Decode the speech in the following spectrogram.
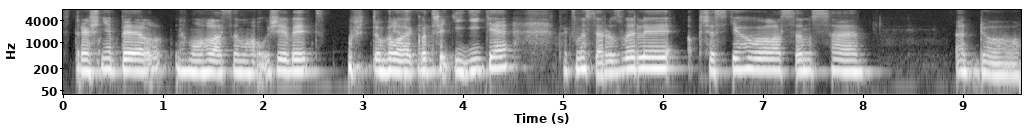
strašně pil, nemohla jsem ho uživit, už to bylo Jasně. jako třetí dítě, tak jsme se rozvedli a přestěhovala jsem se do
